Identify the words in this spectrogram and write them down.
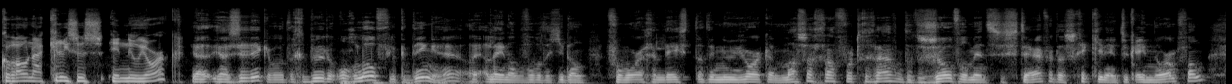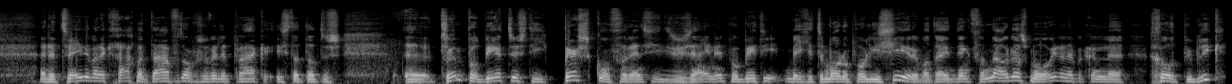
coronacrisis in New York? Ja, ja, zeker, want er gebeuren ongelooflijke dingen. Hè? Alleen al bijvoorbeeld dat je dan vanmorgen leest dat in New York een massagraf wordt gegraven, omdat er zoveel mensen sterven. Daar schrik je natuurlijk enorm van. En het tweede waar ik graag met David over zou willen praten... is dat, dat dus uh, Trump probeert dus die persconferenties die er zijn... Hè, probeert hij een beetje te monopoliseren. Want hij denkt van nou, dat is mooi, dan heb ik een uh, groot publiek.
